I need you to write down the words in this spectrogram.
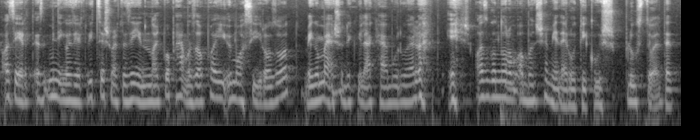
azért, ez mindig azért vicces, mert az én nagypapám, az apai, ő masszírozott, még a második világháború előtt, és azt gondolom, abban semmilyen erotikus plusz töltet,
